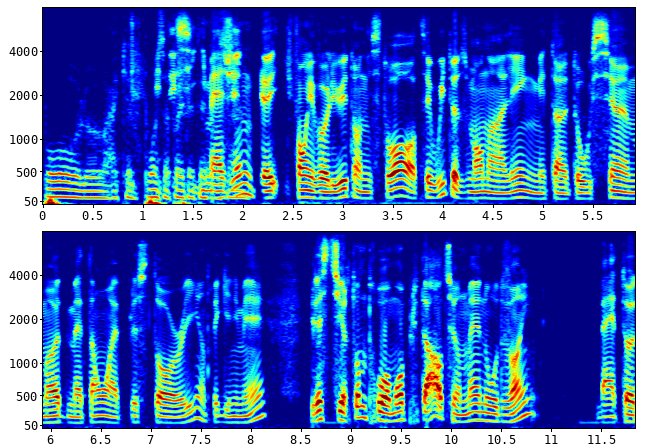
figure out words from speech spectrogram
pas là, à quel point ça peut être intéressant. Imagine qu'ils font évoluer ton histoire. Tu sais, oui, tu as du monde en ligne, mais tu as, aussi un mode, mettons, à plus story, entre guillemets. Puis là, si tu y retournes trois mois plus tard, tu remets un autre 20, ben, tu as,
